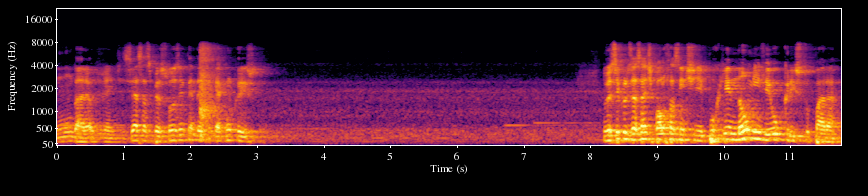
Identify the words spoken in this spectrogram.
um mundaréu de gente, se essas pessoas entendessem que é com Cristo. No versículo 17, Paulo fala assim: Porque não me enviou Cristo para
